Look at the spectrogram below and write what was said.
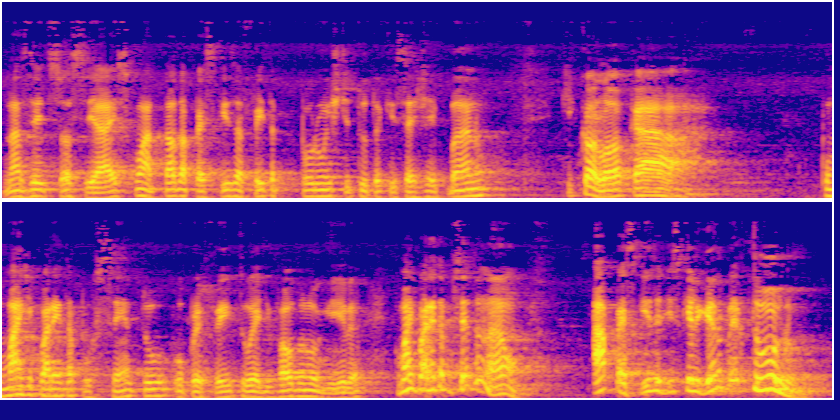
nas redes sociais com a tal da pesquisa feita por um instituto aqui sergipano que coloca com mais de 40% o prefeito Edivaldo Nogueira. Com mais de 40% não. A pesquisa diz que ele ganha no primeiro turno.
